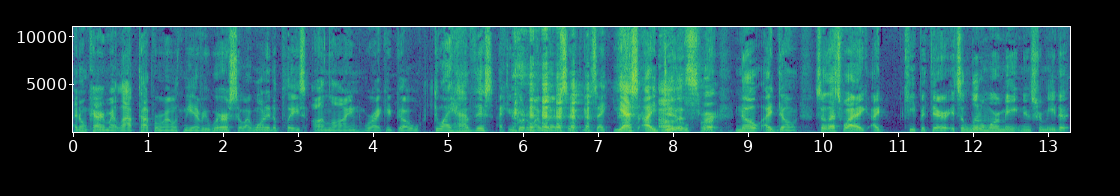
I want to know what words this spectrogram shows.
I don't carry my laptop around with me everywhere. So I wanted a place online where I could go, Do I have this? I can go to my website and say, Yes, I Oh, do. that's or. No, I don't. So that's why I, I keep it there. It's a little more maintenance for me to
